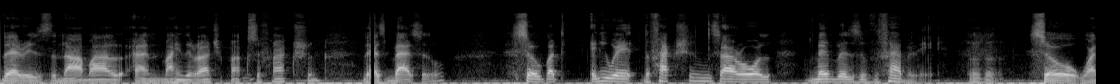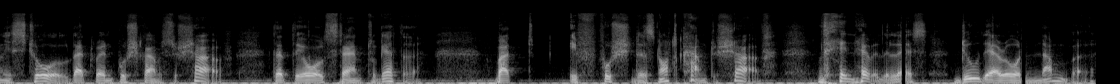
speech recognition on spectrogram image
there is the Namal and Mahinda Rajapaksa faction, there's Basil, so, but anyway, the factions are all members of the family. Mm-hmm. So one is told that when push comes to shove, that they all stand together. But if push does not come to shove, they nevertheless do their own number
